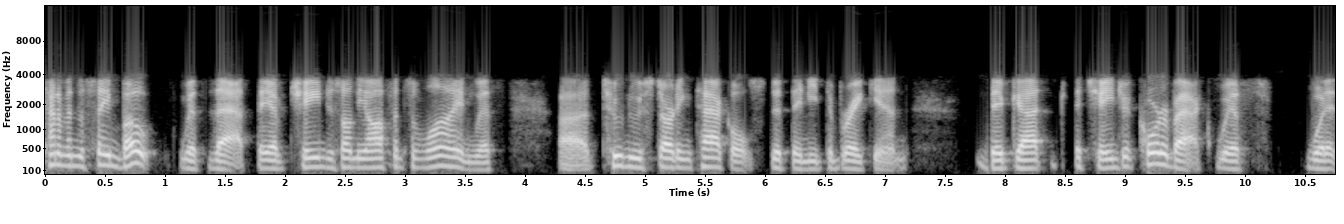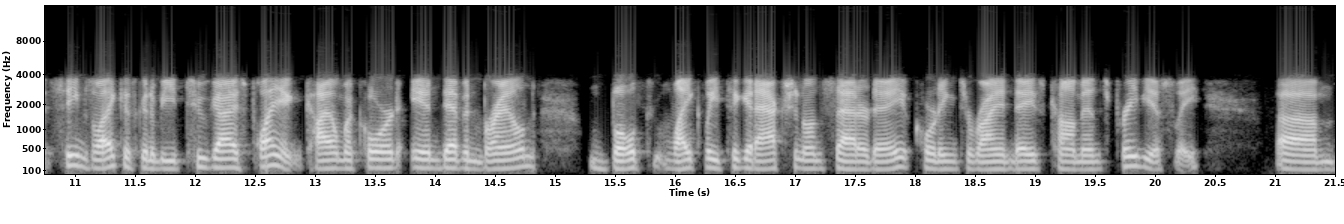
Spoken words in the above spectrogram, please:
kind of in the same boat with that. They have changes on the offensive line with uh, two new starting tackles that they need to break in. They've got a change at quarterback with what it seems like is going to be two guys playing Kyle McCord and Devin Brown, both likely to get action on Saturday, according to Ryan Day's comments previously. Um,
